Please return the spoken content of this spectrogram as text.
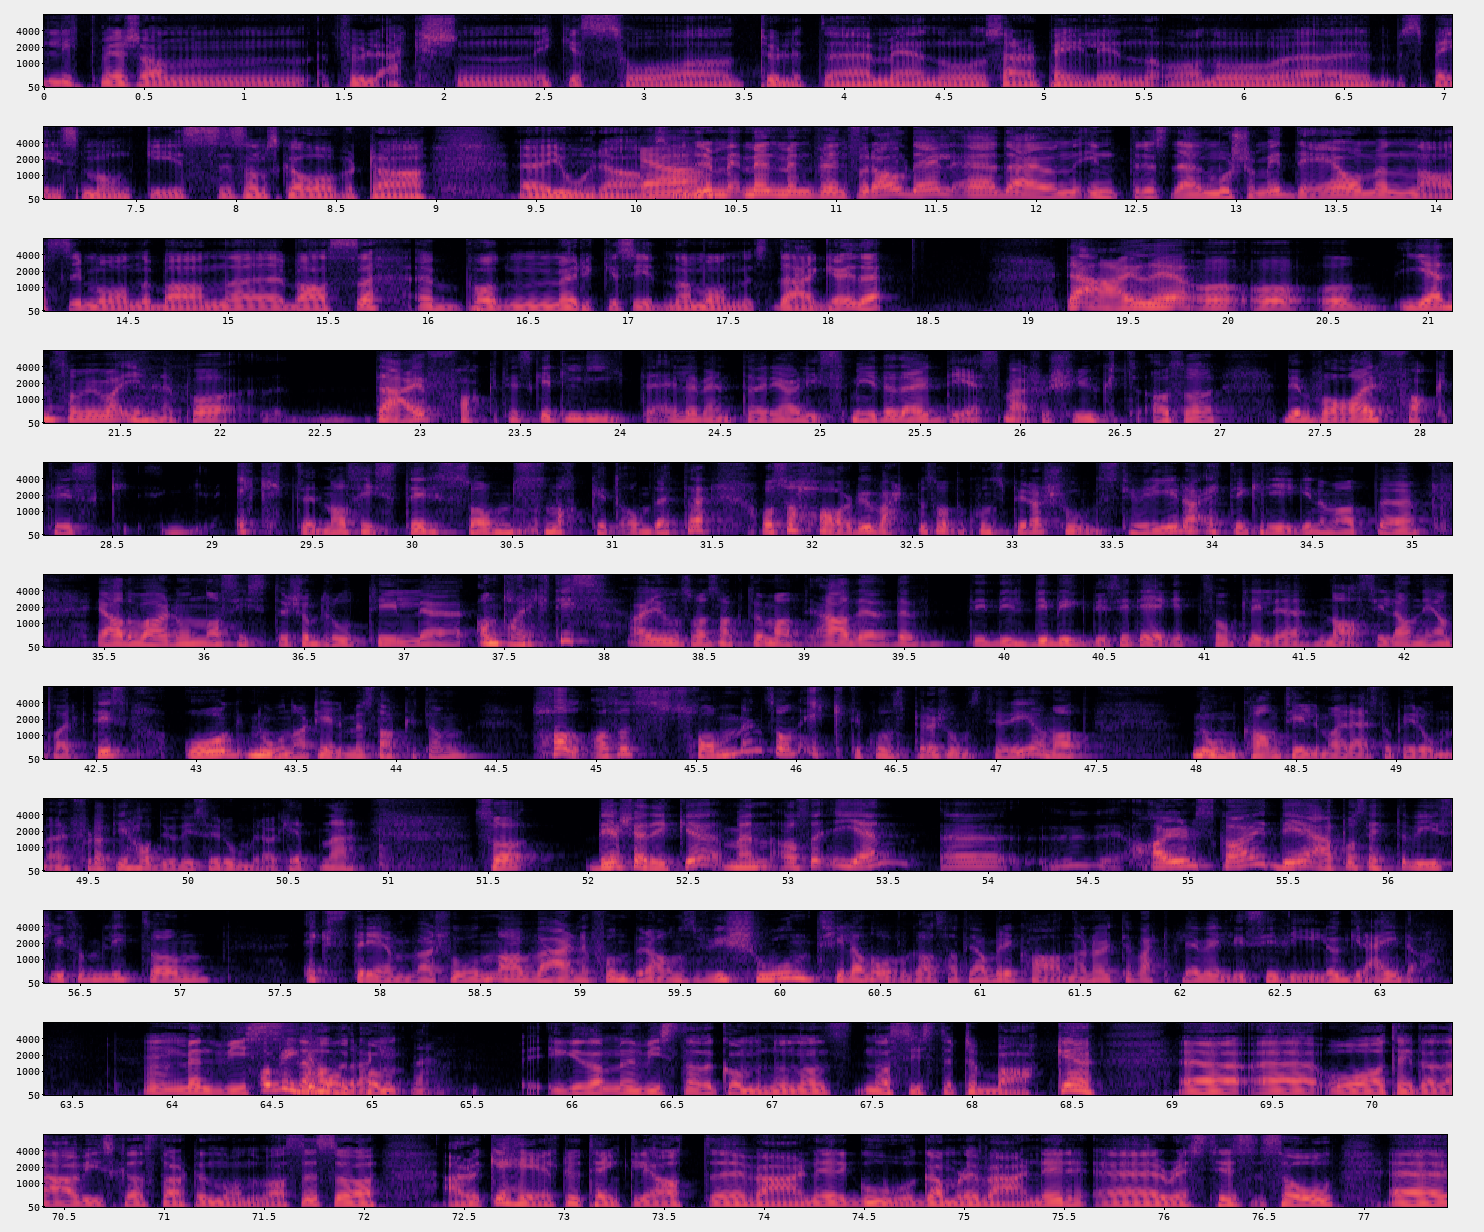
litt mer sånn full action, ikke så tullete med noe Sarah Palin og noe Space Monkeys som skal overta eh, jorda og Ja. Men, men, men, for all del, eh, det er jo en, interess- det er en morsom idé om en nazi-månebase eh, på den mørke siden av månen. Så det er gøy, det. Det er jo det, og, og, og igjen, som vi var inne på, det er jo faktisk et lite element av realisme i det. Det er jo det som er så sjukt. Altså, det var faktisk ekte nazister som snakket om dette. Og så har det jo vært noen sånne konspirasjonsteorier da, etter krigen om at eh, ja, det var noen nazister som dro til eh, Antarktis. Er det noen som har snakket om at ja, det, det, de, de bygde sitt eget sånt lille naziland i Antarktis. Og noen har til og med snakket om halv, altså som en sånn ekte konspirasjonsteori om at noen kan til og med ha reist opp i rommet, for at de hadde jo disse romrakettene. Så det skjedde ikke. Men altså, igjen uh, Iron Sky det er på sett og vis liksom litt sånn ekstremversjonen av Werner von Brauns visjon til han overga seg til amerikanerne og etter hvert ble veldig sivil og grei, da. Mm, Men hvis det hadde kom, månerakettene. ikke sant? Men hvis det hadde kommet noen nazister tilbake eh, eh, og tenkt at ja, vi skal starte en månebase, så er det jo ikke helt utenkelig at eh, Werner, gode gamle Werner, eh, rest his soul,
